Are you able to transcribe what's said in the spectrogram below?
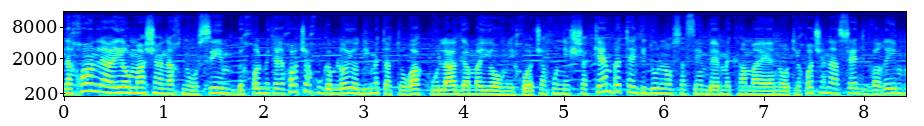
נכון להיום מה שאנחנו עושים, בכל מקרה, יכול להיות שאנחנו גם לא יודעים את התורה כולה גם היום, יכול להיות שאנחנו נשקם בתי גידול נוספים בעמק המעיינות, יכול להיות שנעשה דברים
